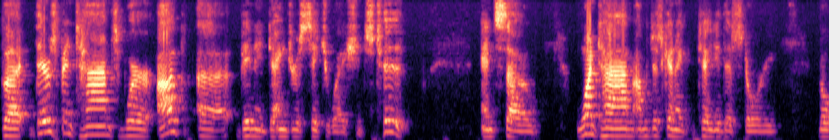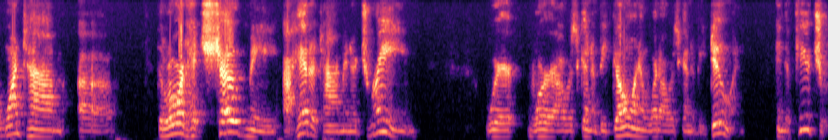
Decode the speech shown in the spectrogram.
But there's been times where I've uh, been in dangerous situations too. And so one time, I'm just going to tell you this story, but one time, uh, the Lord had showed me ahead of time in a dream where where I was going to be going and what I was going to be doing in the future.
